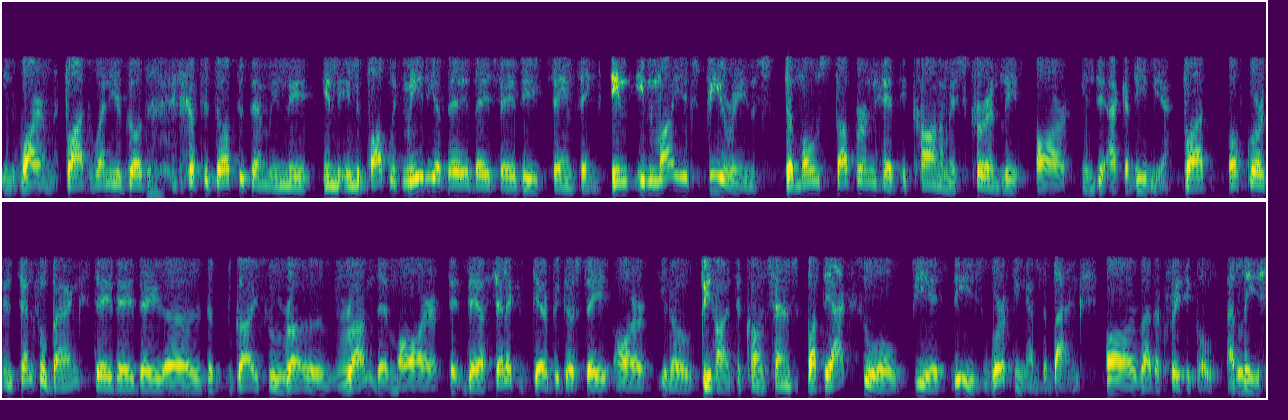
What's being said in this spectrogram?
environment. But when you go to, go to talk to them in the in, in the public media, they, they say the same thing. In in my experience, the most stubborn head economists currently are in the academia. But of course, in central banks, they, they, they, uh, the guys who run them are they, they, are selected there because they are, you know, behind the consensus. But the actual PhDs working at the banks are rather critical, at least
